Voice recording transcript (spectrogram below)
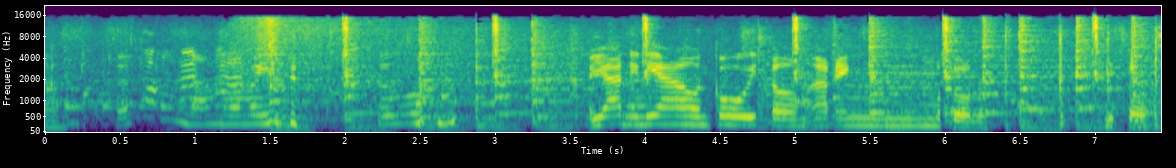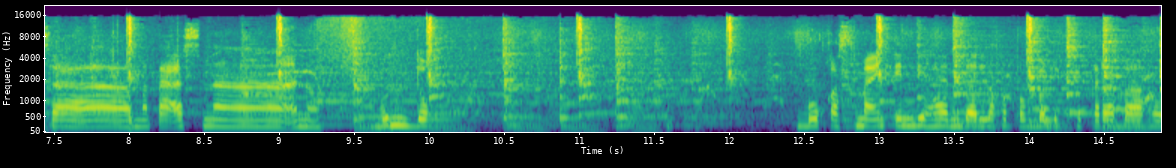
Ah. Ayan, inihahon ko itong aking motor dito sa mataas na ano, bundok. Bukas maintindihan dahil ako pabalik sa trabaho.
